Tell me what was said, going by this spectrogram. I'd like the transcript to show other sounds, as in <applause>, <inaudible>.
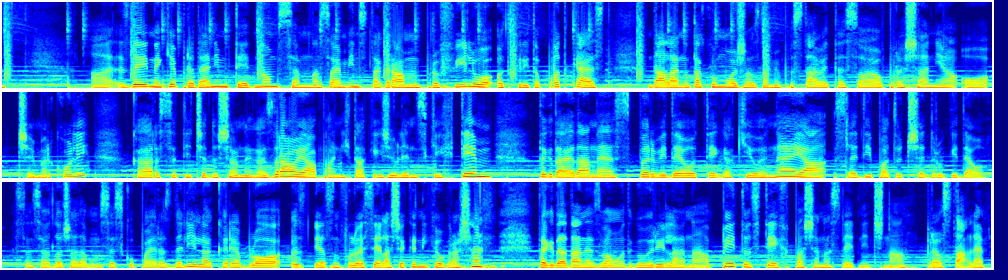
Zdaj, nekje pred enim tednom sem na svojem Instagram profilu Odkrito podcast dala eno tako možnost, da mi postavite svoje vprašanja o čemerkoli, kar se tiče duševnega zdravja, pa njih takih življenjskih tem. Tako da je danes prvi del tega QA, sledi pa tudi še drugi del. Sem se odločila, da bom vse skupaj razdelila, ker je bilo, jaz sem full vesela, še kar nekaj vprašanj. <laughs> Tako da danes bom odgovorila na pet od teh, pa še naslednjič na preostale.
